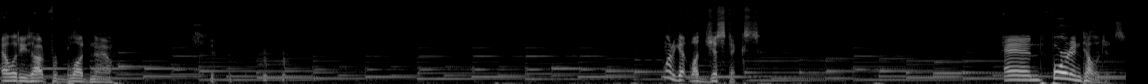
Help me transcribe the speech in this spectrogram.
Elodie's out for blood now. I want to get logistics. And foreign intelligence.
